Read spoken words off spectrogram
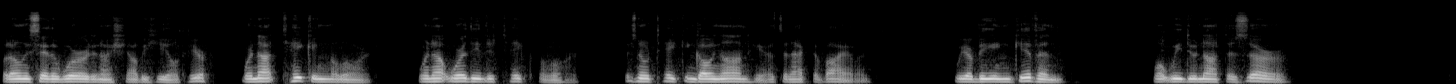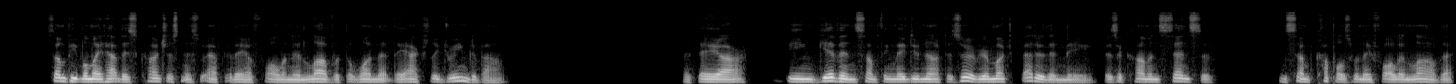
but only say the word and I shall be healed. Here, we're not taking the Lord. We're not worthy to take the Lord. There's no taking going on here. It's an act of violence. We are being given what we do not deserve. Some people might have this consciousness after they have fallen in love with the one that they actually dreamed about. That they are being given something they do not deserve. You're much better than me. There's a common sense of in some couples when they fall in love that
